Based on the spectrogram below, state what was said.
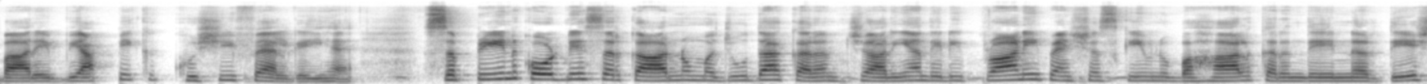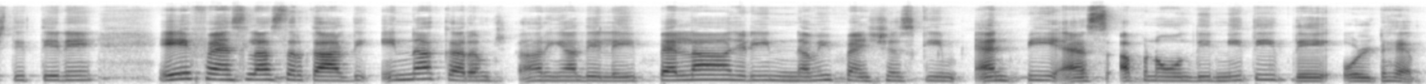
ਬਾਰੇ ਵਿਆਪਕ ਖੁਸ਼ੀ ਫੈਲ ਗਈ ਹੈ। ਸੁਪਰੀਮ ਕੋਰਟ ਨੇ ਸਰਕਾਰ ਨੂੰ ਮੌਜੂਦਾ ਕਰਮਚਾਰੀਆਂ ਦੇ ਲਈ ਪੁਰਾਣੀ ਪੈਨਸ਼ਨ ਸਕੀਮ ਨੂੰ ਬਹਾਲ ਕਰਨ ਦੇ ਨਿਰਦੇਸ਼ ਦਿੱਤੇ ਨੇ। ਇਹ ਫੈਸਲਾ ਸਰਕਾਰ ਦੀ ਇਨ੍ਹਾਂ ਕਰਮਚਾਰੀਆਂ ਦੇ ਲਈ ਪਹਿਲਾਂ ਜਿਹੜੀ ਨਵੀਂ ਪੈਨਸ਼ਨ ਸਕੀਮ NPS ਅਪਣਾਉਣ ਦੀ ਨੀਤੀ ਦੇ ਉਲਟ ਹੈ।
